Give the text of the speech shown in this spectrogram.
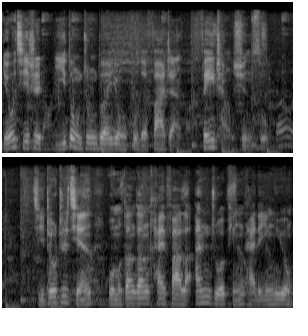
尤其是移动终端用户的发展非常迅速。几周之前，我们刚刚开发了安卓平台的应用，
